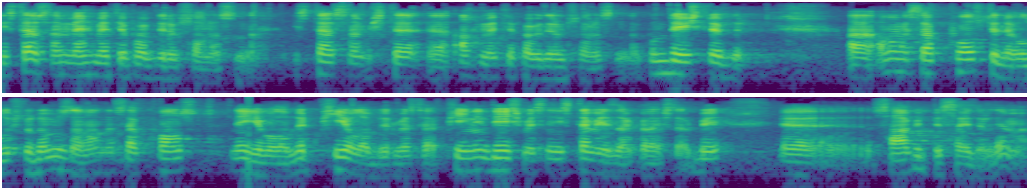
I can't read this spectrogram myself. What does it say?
istersem Mehmet yapabilirim sonrasında. İstersem işte e, Ahmet yapabilirim sonrasında. Bunu değiştirebilirim. Ama mesela const ile oluşturduğumuz zaman mesela const ne gibi olabilir? P olabilir mesela. P'nin değişmesini istemeyiz arkadaşlar. Bir e, sabit bir sayıdır değil mi?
